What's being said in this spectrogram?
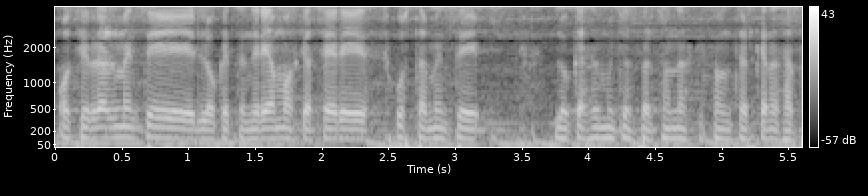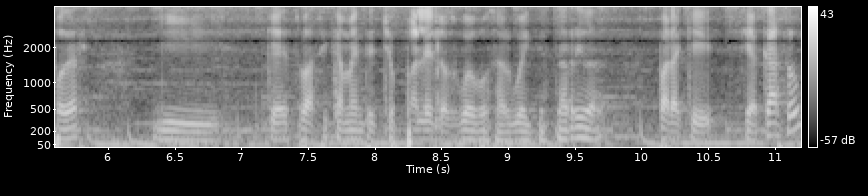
o si realmente lo que tendríamos que hacer es justamente lo que hacen muchas personas que son cercanas al poder y que es básicamente chuparle los huevos al güey que está arriba para que si acaso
